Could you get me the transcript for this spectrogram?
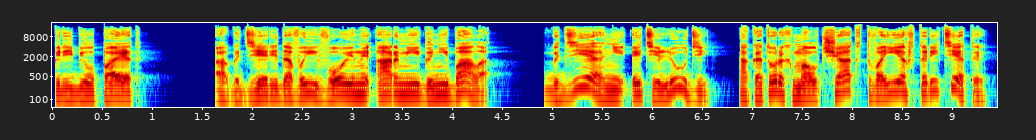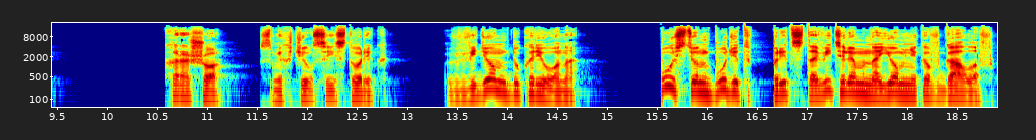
перебил поэт. А где рядовые воины армии Ганнибала? Где они, эти люди, о которых молчат твои авторитеты? Хорошо, смягчился историк. Введем Дукариона. Пусть он будет представителем наемников галлов.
